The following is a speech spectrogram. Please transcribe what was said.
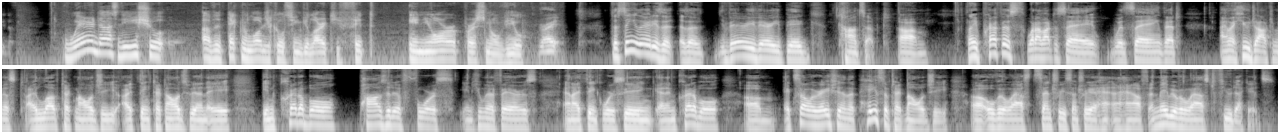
Where does the issue of the technological singularity fit in your personal view? Right the singularity is a, is a very, very big concept. Um, let me preface what I'm about to say with saying that I'm a huge optimist. I love technology. I think technology's been a incredible positive force in human affairs, and I think we're seeing an incredible um, acceleration in the pace of technology uh, over the last century, century and a half, and maybe over the last few decades.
